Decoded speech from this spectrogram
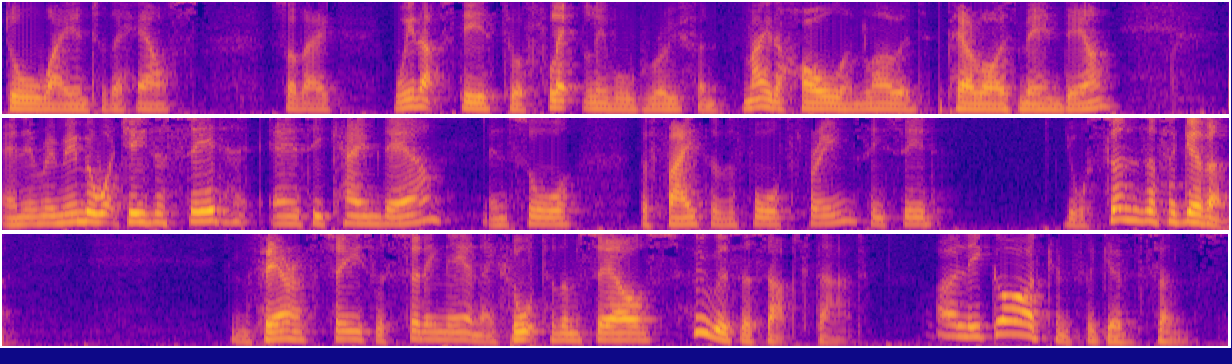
doorway into the house. So they went upstairs to a flat leveled roof and made a hole and lowered the paralyzed man down. And then remember what Jesus said as he came down and saw the faith of the four friends? He said, Your sins are forgiven. And the Pharisees were sitting there and they thought to themselves, who is this upstart? Only God can forgive sins.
